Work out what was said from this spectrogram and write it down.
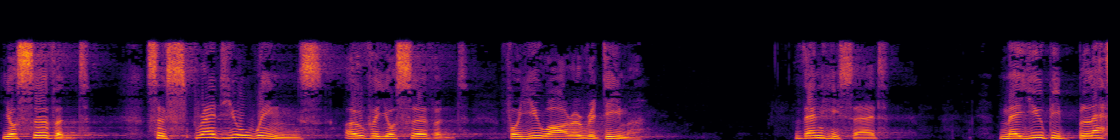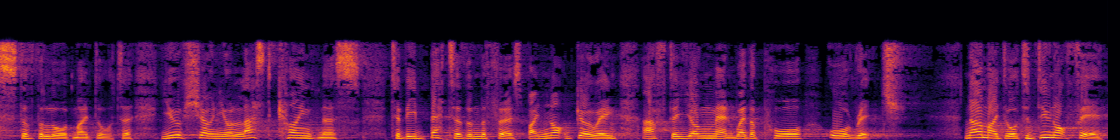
your servant. So spread your wings over your servant, for you are a redeemer. Then he said, May you be blessed of the Lord, my daughter. You have shown your last kindness to be better than the first by not going after young men, whether poor or rich. Now, my daughter, do not fear.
